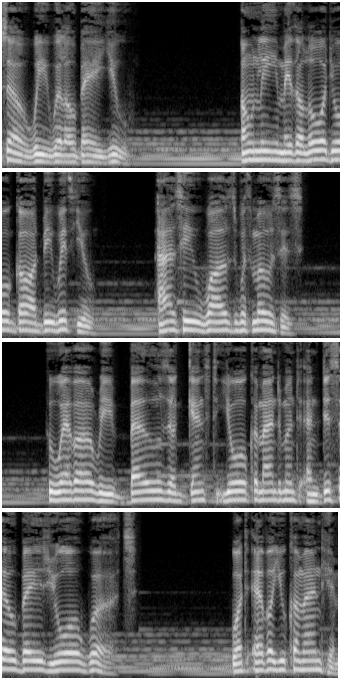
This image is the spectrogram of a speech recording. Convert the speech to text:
so we will obey you. Only may the Lord your God be with you, as he was with Moses. Whoever rebels against your commandment and disobeys your words, whatever you command him,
